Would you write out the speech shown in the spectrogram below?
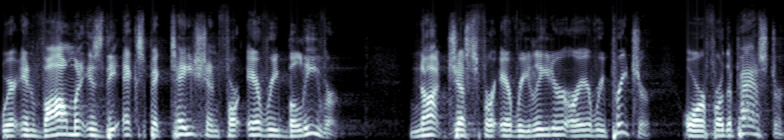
where involvement is the expectation for every believer. not just for every leader or every preacher or for the pastor.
